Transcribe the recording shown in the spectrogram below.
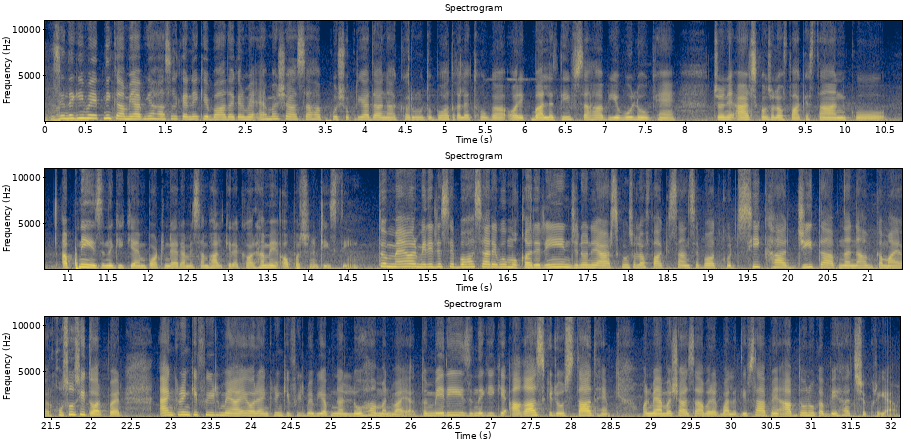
ज़िंदगी में इतनी कामयाबियाँ हासिल करने के बाद अगर मैं अहमद शाह साहब को शुक्रिया अदा ना करूँ तो बहुत गलत होगा। और इकबाल लतीफ़ साहब, ये वो लोग हैं जिन्होंने आर्ट्स काउंसिल ऑफ़ पाकिस्तान को अपनी ज़िंदगी के इंपॉर्टेंट एरा में संभाल के रखा और हमें अपॉर्चुनिटीज़ दी। तो मैं और मेरे जैसे बहुत सारे वो मुकर्रीन जिन्होंने आर्ट्स काउंसिल ऑफ़ पाकिस्तान से बहुत कुछ सीखा, जीता, अपना नाम कमाया और खसूसी तौर पर एंकरिंग की फ़ील्ड में आए और एंकरिंग की फ़ील्ड में भी अपना लोहा मनवाया। तो मेरी ज़िंदगी के आगाज़ के जो उस्ताद हैं, और मैं अहमद शाह साहब और इकबाल लतीफ़ साहब हैं, आप दोनों का बेहद शुक्रिया।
